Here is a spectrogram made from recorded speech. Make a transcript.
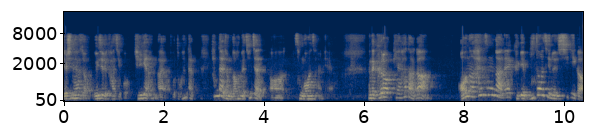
열심히 하죠. 의지를 가지고 길게는 안 가요. 보통 한 달, 한 달 정도 하면 진짜 어, 성공한 사람이에요. 근데 그렇게 하다가 어느 한순간에 그게 무너지는 시기가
